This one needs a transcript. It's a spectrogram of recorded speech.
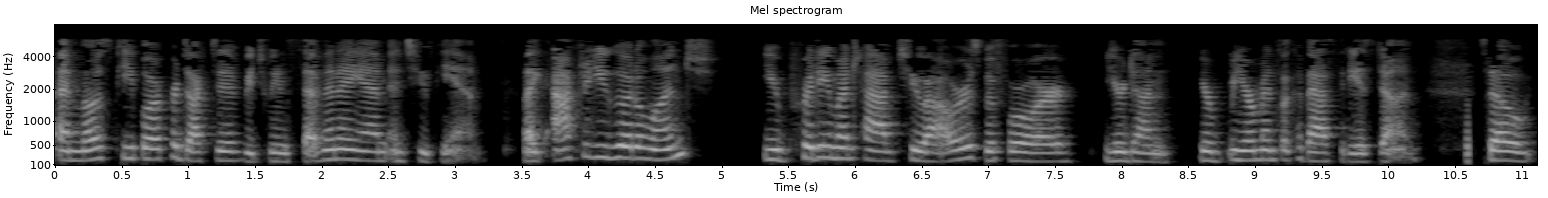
And most people are productive between 7 a.m. and 2 p.m. Like after you go to lunch, you pretty much have two hours before you're done. Your your mental capacity is done. So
